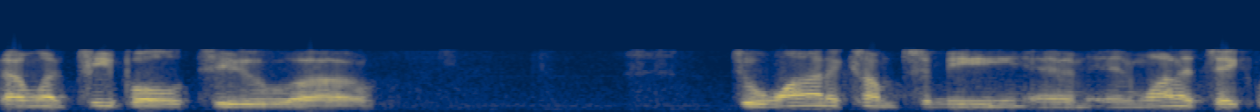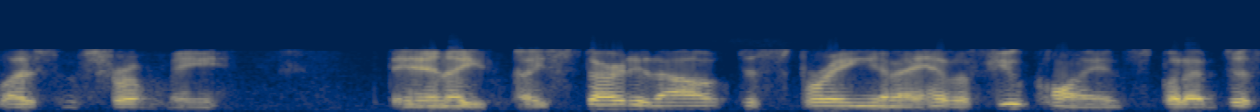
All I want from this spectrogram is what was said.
I want people to uh, to want to come to me and and want to take lessons from me and I I started out this spring, and I have a few clients, but I'm just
